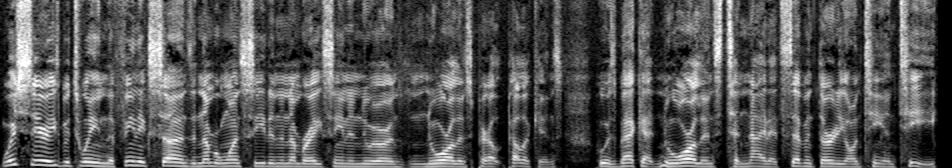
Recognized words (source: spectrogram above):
Which series between the Phoenix Suns, the number 1 seed and the number 8 seed in New Orleans, New Orleans Pel- Pelicans, who is back at New Orleans tonight at 7:30 on TNT.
